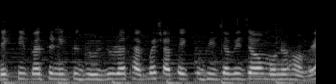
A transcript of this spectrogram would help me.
দেখতেই পাচ্ছেন একটু ঝুরঝুরে থাকবে, সাথে একটু ভিজা ভিজাও মনে হবে।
